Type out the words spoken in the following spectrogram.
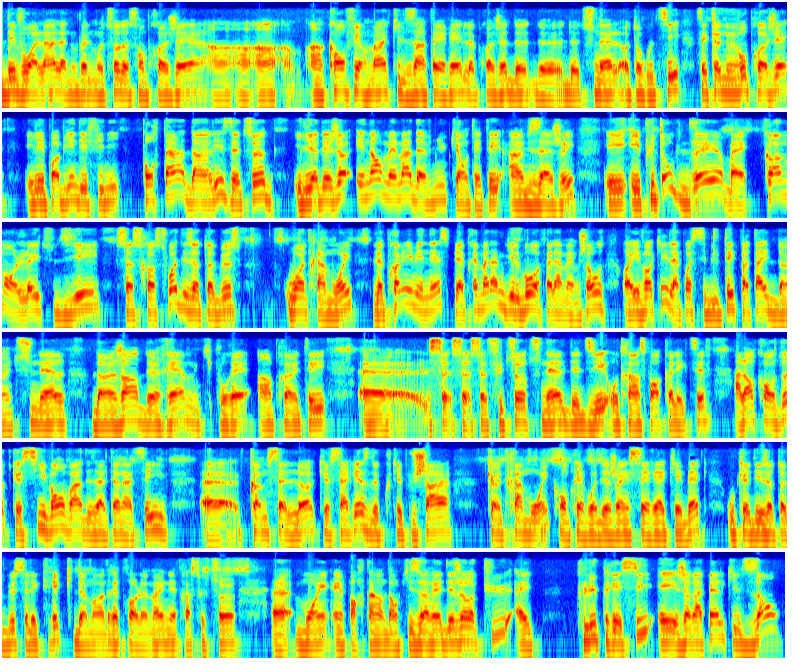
dévoilant la nouvelle mouture de son projet, en, en, confirmant qu'ils enterraient le projet de, de, de tunnel autoroutier, c'est que le nouveau projet, il n'est pas bien défini. Pourtant, dans les études, il y a déjà énormément d'avenues qui ont été envisagées. Et, et plutôt que de dire, ben, comme on l'a étudié, ce sera soit des autobus ou un tramway. Le premier ministre, puis après Mme Guilbeault a fait la même chose, a évoqué la possibilité peut-être d'un tunnel, d'un genre de REM qui pourrait emprunter euh, ce, futur tunnel dédié au transport collectif, alors qu'on se doute que s'ils vont vers des alternatives euh, comme celle-là, que ça risque de coûter plus cher qu'un tramway qu'on prévoit déjà insérer à Québec ou que des autobus électriques qui demanderaient probablement une infrastructure euh, moins importante. Donc, ils auraient déjà pu être plus précis et je rappelle qu'ils ont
